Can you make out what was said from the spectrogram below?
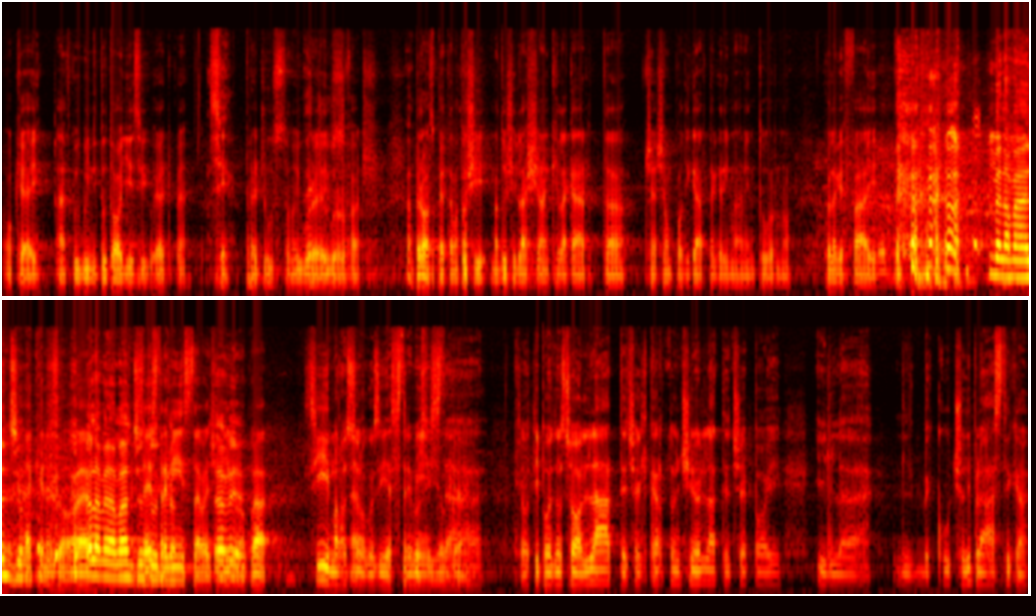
Ok. Ah, qui- quindi tu togli, sì, que- beh, Sì. però è giusto, io pure, io pure lo giusto. Però aspetta, ma tu, ci, ma tu ci lasci anche la carta, cioè c'è un po' di carta che rimane intorno, quella che fai. me la mangio. Eh, che ne so, eh. Quella me la mangio Sei tutta. estremista, poi ci dicono qua. Sì, ma non sono così estremista. così, ok. So, tipo, non so, il latte, c'è il cartoncino del latte, c'è poi il, il beccuccio di plastica,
